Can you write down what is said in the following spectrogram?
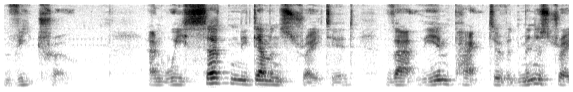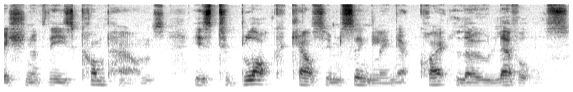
vitro. And we certainly demonstrated that the impact of administration of these compounds is to block calcium signaling at quite low levels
